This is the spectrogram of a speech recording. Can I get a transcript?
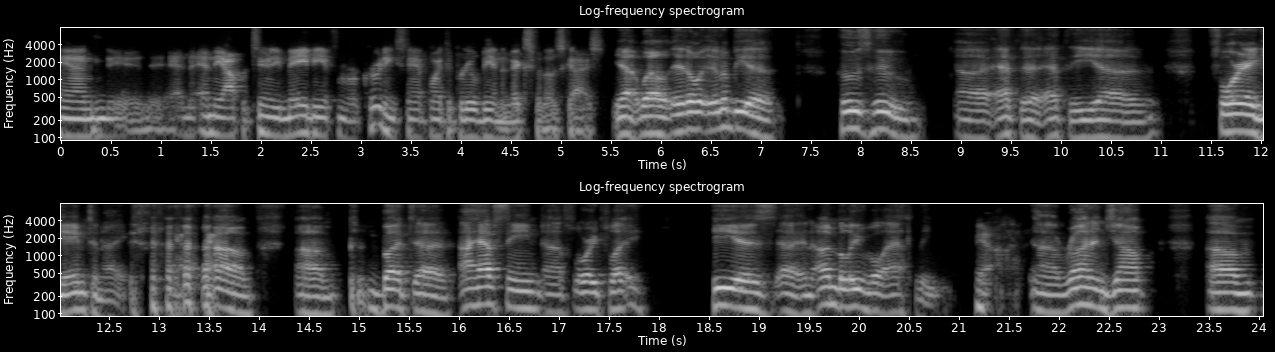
and and and the opportunity maybe from a recruiting standpoint that Purdue will be in the mix for those guys. Yeah, well, it'll it'll be a who's who uh, at the at the uh, 4A game tonight. Um, um, but uh, I have seen uh, Flory play. He is uh, an unbelievable athlete. Yeah, uh, run and jump. Um,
